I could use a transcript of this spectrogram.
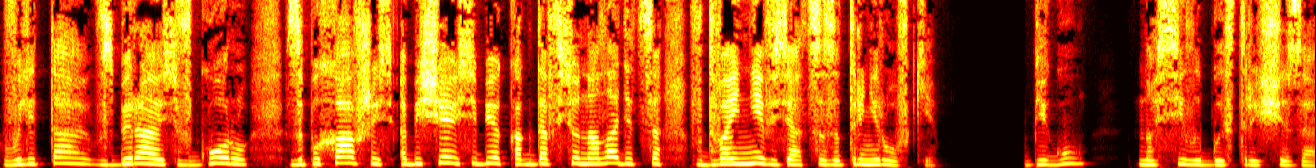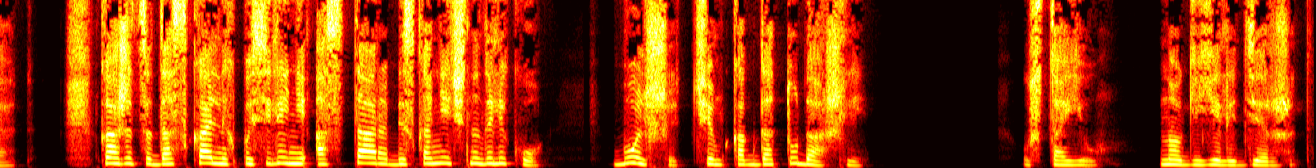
Вылетаю, взбираюсь в гору, запыхавшись, обещаю себе, когда все наладится, вдвойне взяться за тренировки. Бегу, но силы быстро исчезают. Кажется, до скальных поселений Астара бесконечно далеко, больше, чем когда туда шли. Устаю, Ноги еле держат.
